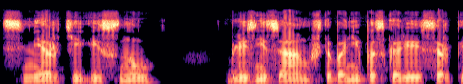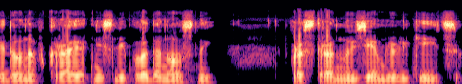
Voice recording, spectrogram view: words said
смерти и сну, близнецам, чтобы они поскорее с Арпедона в край отнесли плодоносный, в пространную землю ликийцев.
